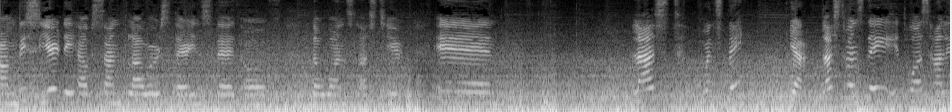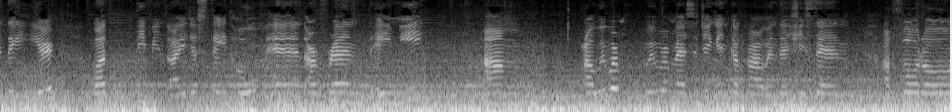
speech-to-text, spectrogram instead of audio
um this year they have sunflowers there instead of the ones last year and last wednesday yeah last wednesday it was holiday here but Timmy and I just stayed home and our friend Amy um uh, we were we were messaging in Kakao and then she sent a photo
